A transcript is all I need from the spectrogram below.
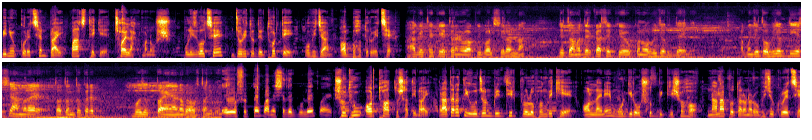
বিনিয়োগ করেছেন প্রায় পাঁচ থেকে ছয় লাখ মানুষ। পুলিশ বলছে জড়িতদের ধরতে অভিযান অব্যাহত রয়েছে। আগে থেকে এ ধরনের ওয়াকিবল ছিলাম না যেহেতু আমাদের কাছে কেউ কোনো অভিযোগ দেয়নি। এখন যেহেতু অভিযোগ দিয়েছে আমরা তদন্ত করে উপযুক্ত আইনানুগ ব্যবস্থা নিব। এই ওষুধটা পানির সাথে গুলে শুধু অর্থ আত্মসাতি নয় রাতারাতি ওজন বৃদ্ধির প্রলোভন দেখিয়ে অনলাইনে মুরগির ওষুধ বিক্রি সহ নানা প্রতারণার অভিযোগ রয়েছে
